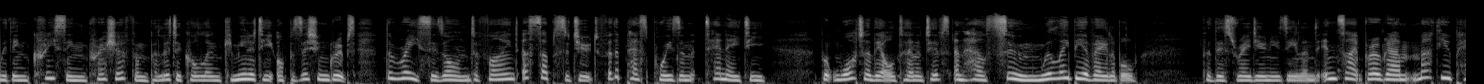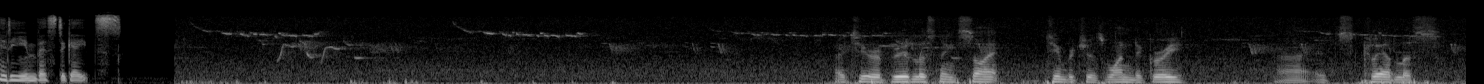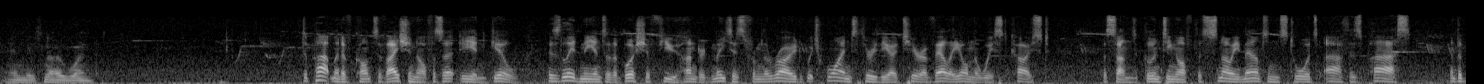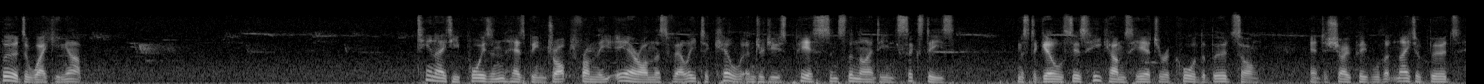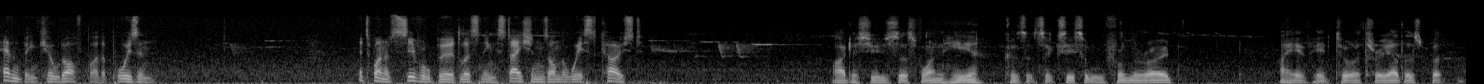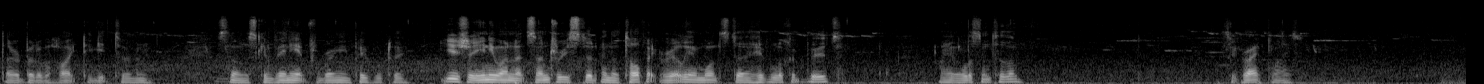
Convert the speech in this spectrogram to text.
With increasing pressure from political and community opposition groups, the race is on to find a substitute for the pest poison 1080. But what are the alternatives and how soon will they be available? For this Radio New Zealand Insight programme, Matthew Peddy investigates. Otira bird listening site, temperature is one degree, uh, it's cloudless and there's no wind. Department of Conservation Officer Ian Gill has led me into the bush a few hundred metres from the road which winds through the Otira Valley on the west coast. The sun's glinting off the snowy mountains towards Arthur's Pass, and the birds are waking up. 1080 poison has been dropped from the air on this valley to kill introduced pests since the 1960s. Mr Gill says he comes here to record the birdsong and to show people that native birds haven't been killed off by the poison. It's one of several bird listening stations on the west coast. I just use this one here because it's accessible from the road. I have had two or three others, but they're a bit of a hike to get to, and it's not as convenient for bringing people to usually anyone that's interested in the topic really and wants to have a look at birds, I have a listen to them. It's a great place.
